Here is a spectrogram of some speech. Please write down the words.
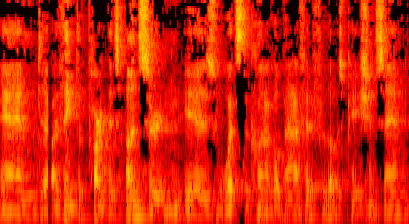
And uh, I think the part that's uncertain is what's the clinical benefit for those patients, and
